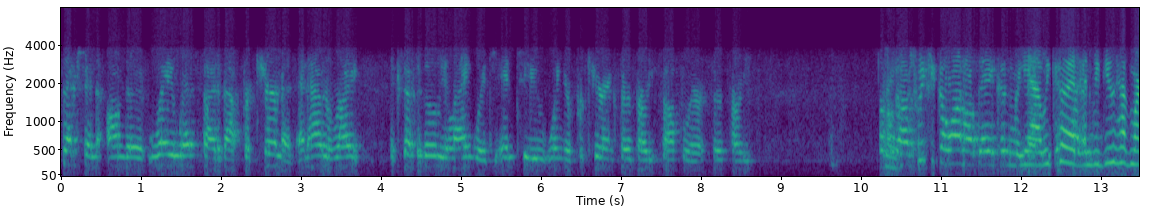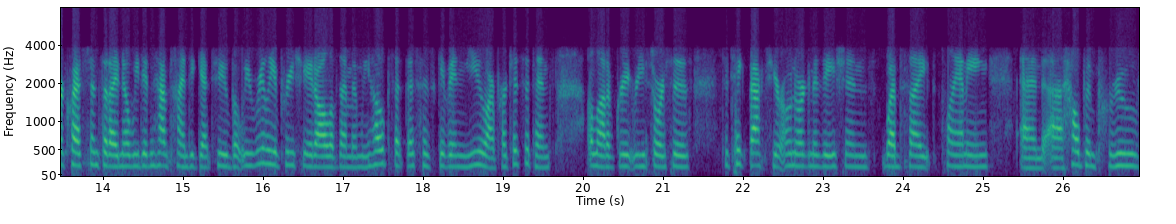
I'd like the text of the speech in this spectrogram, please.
section on the WAI website about procurement and how to write accessibility language into when you're procuring third-party software third-party. Oh gosh, we could go on all day, couldn't we? Yeah, we could, and we do have more questions that I know we didn't have time to get to, but we really appreciate all of them, and we hope that this has given you, our participants, a lot of great resources to take back to your own organization's website planning and uh, help improve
